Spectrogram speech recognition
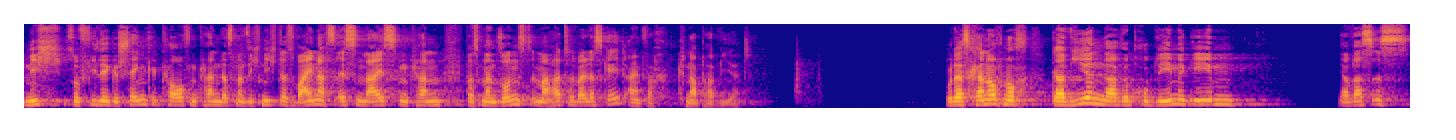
nicht so viele Geschenke kaufen kann, dass man sich nicht das Weihnachtsessen leisten kann, was man sonst immer hatte, weil das Geld einfach knapper wird. Oder es kann auch noch gravierendere Probleme geben. Ja, was ist,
